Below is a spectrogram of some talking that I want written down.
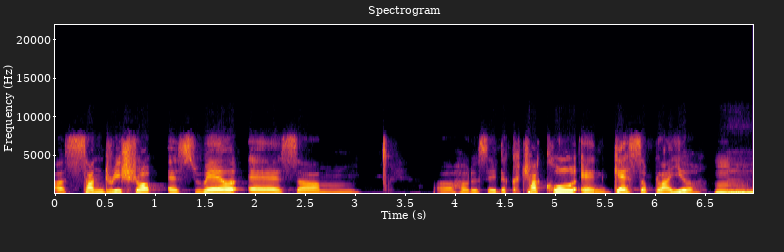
a sundry shop as well as um, uh, how to say the charcoal and gas supplier Mm-mm.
